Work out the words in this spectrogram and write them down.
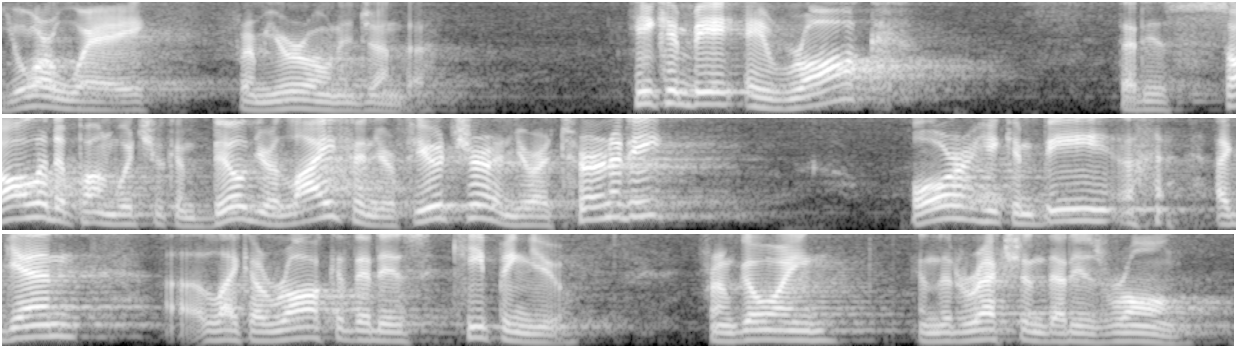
your way from your own agenda. He can be a rock that is solid upon which you can build your life and your future and your eternity, or he can be, again, uh, like a rock that is keeping you from going in the direction that is wrong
